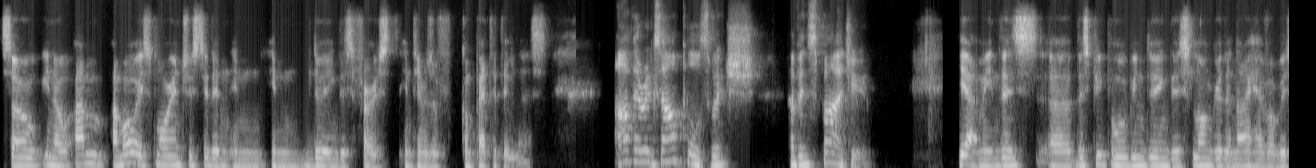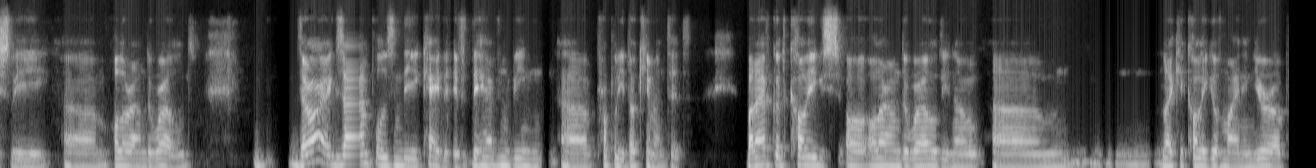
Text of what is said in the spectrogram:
So you know i'm i'm always more interested in in in doing this first in terms of competitiveness are there examples which have inspired you yeah i mean there's uh, there's people who've been doing this longer than i have obviously um, all around the world there are examples in the uk that they haven't been uh, properly documented but I've got colleagues all, all around the world. You know, um, like a colleague of mine in Europe.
